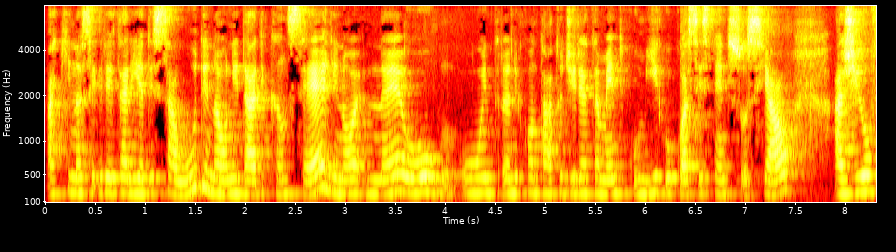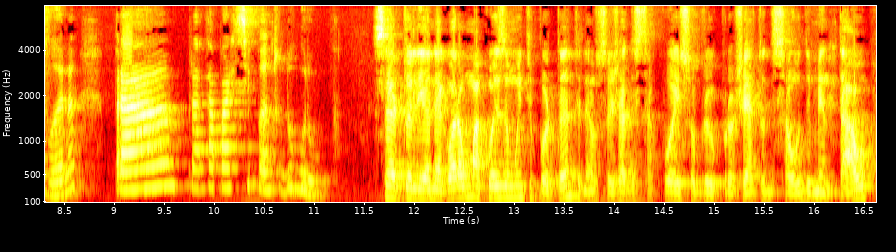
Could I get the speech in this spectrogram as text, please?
aqui na Secretaria de Saúde, na unidade Cancele, né? Ou, ou entrando em contato diretamente comigo, com a assistente social, a Giovana, para estar tá participando do grupo. Certo, Eliane. Agora, uma coisa muito importante, né? Você já destacou aí sobre o projeto de saúde mental,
